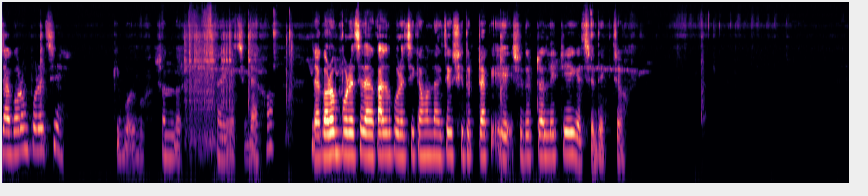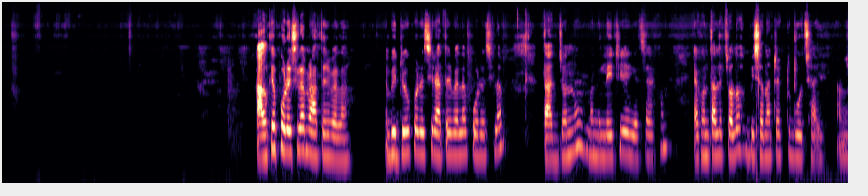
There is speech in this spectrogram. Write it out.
যা গরম পড়েছে, কি বলব, সুন্দর হয়ে গেছে, দেখো। যা গরম পড়েছে, দেখো কাজল পড়েছি, কেমন লাগছে, সিঁদুরটা সিঁদুরটা লেটিয়ে গেছে, দেখছ? কালকে পড়েছিলাম রাতের বেলা, ভিডিও করেছি রাতের বেলা, পড়েছিলাম। তার জন্য মানে লেটিয়ে গেছে এখন। এখন তাহলে চলো বিছানাটা একটু গোছাই। আমি,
